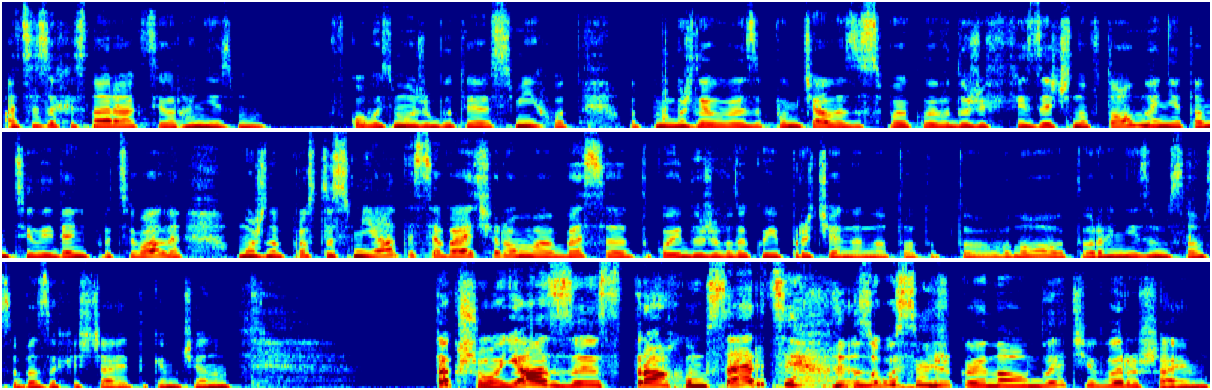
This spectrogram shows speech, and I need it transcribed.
А це захисна реакція організму. Когось може бути сміх. От, от можливо, ви помічали за собою, коли ви дуже фізично втомлені, там цілий день працювали, можна просто сміятися вечором е, без е, такої дуже великої причини на то. Тобто воно от, організм сам себе захищає таким чином. Так що, я з страхом в серці, з усмішкою на обличчі вирушаю.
